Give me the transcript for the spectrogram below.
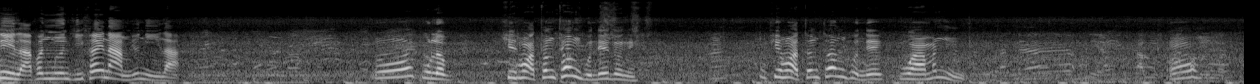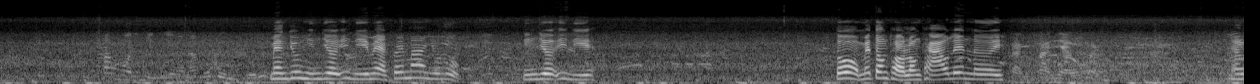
นี่ล่ะเพันมืนขี่ไข่น้ำอยู่นี่ล่ะโอ้ยกูเลยคิดหอดเทิงๆผุนเด้ตัวนี้กูคิดหอดเทิงๆผุนเด้กลัวมันโอ้ข้างบนหินเยอะนะบุ่มแมนอยู่หินเยอะอีหลีแม่เคยมาอยู่ลูก หินเยอะอีหลีโตไม่ต้องถอดรองเท้าเล่นเลยกันผ่านยังมายัง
